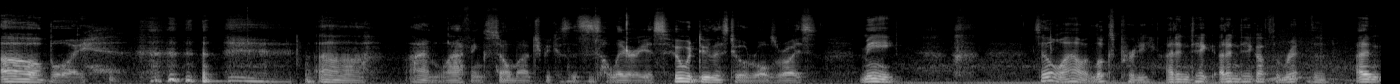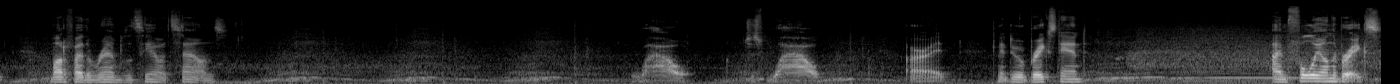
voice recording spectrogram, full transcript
Oh boy. Uh, I'm laughing so much because this is hilarious. Who would do this to a Rolls Royce? Me. So wow, it looks pretty. I didn't take I didn't take off the rim the I didn't modify the rims. Let's see how it sounds. Wow. Just wow. Alright. Can it do a brake stand? I'm fully on the brakes.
